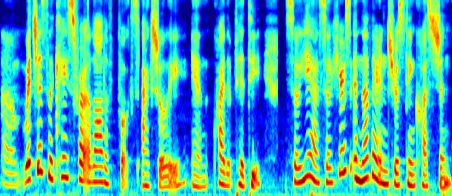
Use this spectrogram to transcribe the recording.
Um, which is the case for a lot of books, actually, and quite a pity. So, yeah, so here's another interesting question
